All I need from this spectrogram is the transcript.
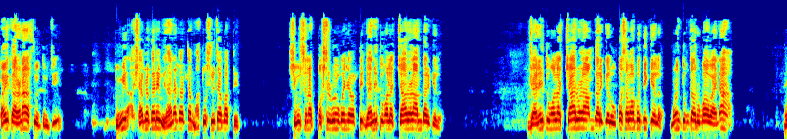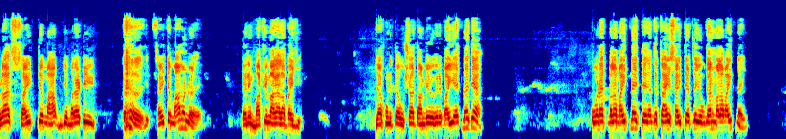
काही कारण असतील तुमची तुम्ही अशा प्रकारे विधानं करता मातोश्रीच्या बाबतीत शिवसेना पक्षप्रमुखांच्या बाबतीत ज्यांनी तुम्हाला चार वेळा आमदार केलं ज्यांनी तुम्हाला चार वेळा आमदार केलं उपसभापती केलं म्हणून तुमचा रुबाब आहे ना? मुळात साहित्य महा म्हणजे मराठी साहित्य महामंडळ आहे त्याने माफी मागायला पाहिजे. ज्या कोणी त्या उषा तांबे वगैरे बाई आहेत ना त्या कोणात मला माहीत नाही त्यांचं काय साहित्यातलं योगदान मला माहीत नाही.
